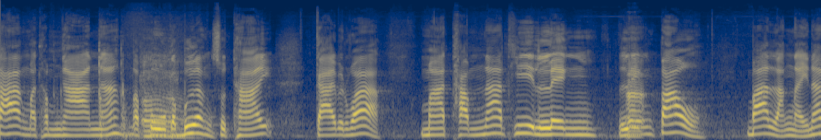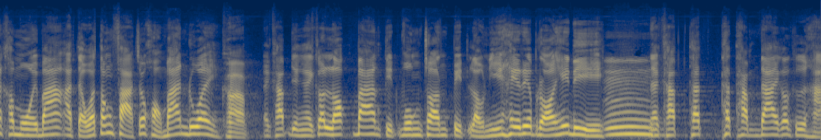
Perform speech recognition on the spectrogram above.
จ้างมาทำงานนะ มาปูกระเบื้องสุดท้าย กลายเป็นว่ามาทำหน้าที่เล็งเล็งเป้าบ้านหลังไหนน่าขโมยบ้างอะแต่ว่าต้องฝากเจ้าของบ้านด้วยครับนะครับ ยังไงก็ล็อกบ้านติดวงจรปิดเหล่านี้ให้เรียบร้อยให้ดีอืมนะครับ ถ้าถ้าทำได้ก็คือหา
